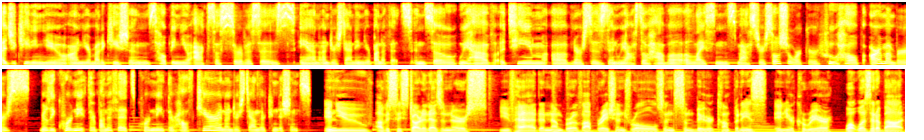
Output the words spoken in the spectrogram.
educating you on your medications, helping you access services, and understanding your benefits. And so we have a team of nurses, and we also have a, a, licensed master social worker who help our members really coordinate their benefits, coordinate their health care, and understand their conditions. And you obviously started as a nurse. You've had a number of operations roles in some bigger companies in your career. What was it about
